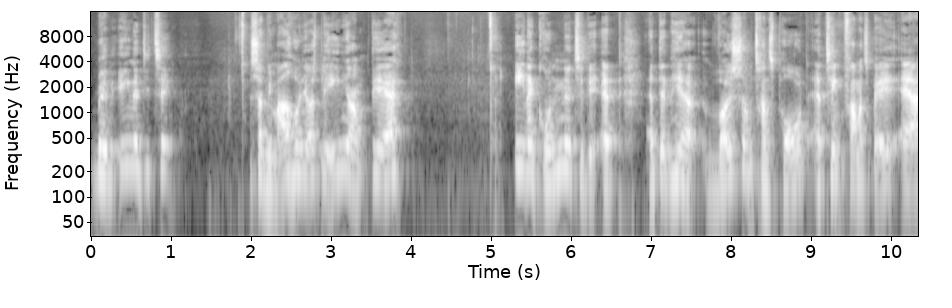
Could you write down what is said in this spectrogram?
Men en af de ting, som vi meget hurtigt også bliver enige om, det er, en af grundene til det, at, at den her voldsomme transport af ting frem og tilbage er,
